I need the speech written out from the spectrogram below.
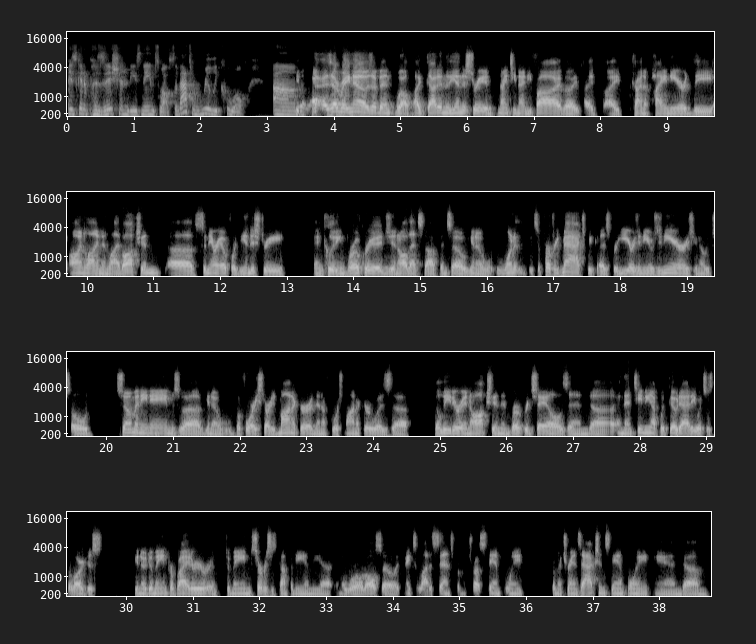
is going to position these names well. So that's really cool. Um, You know, as everybody knows, I've been well. I got into the industry in 1995. I, I, I kind of pioneered the online and live auction uh, scenario for the industry, including brokerage and all that stuff. And so, you know, one it's a perfect match because for years and years and years, you know, we've sold so many names. Uh, you know, before I started Moniker, and then of course Moniker was uh, the leader in auction and brokerage sales, and uh, and then teaming up with GoDaddy, which is the largest you know domain provider and domain services company in the uh, in the world also. It makes a lot of sense from a trust standpoint from a transaction standpoint and um,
